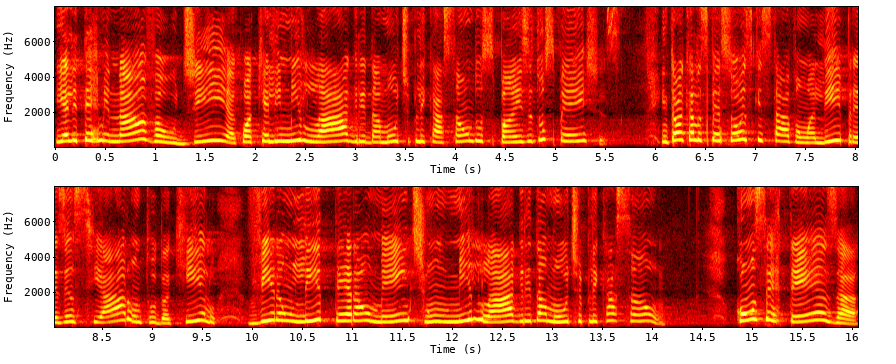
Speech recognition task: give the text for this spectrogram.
E ele terminava o dia com aquele milagre da multiplicação dos pães e dos peixes. Então, aquelas pessoas que estavam ali, presenciaram tudo aquilo, viram literalmente um milagre da multiplicação. Com certeza,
